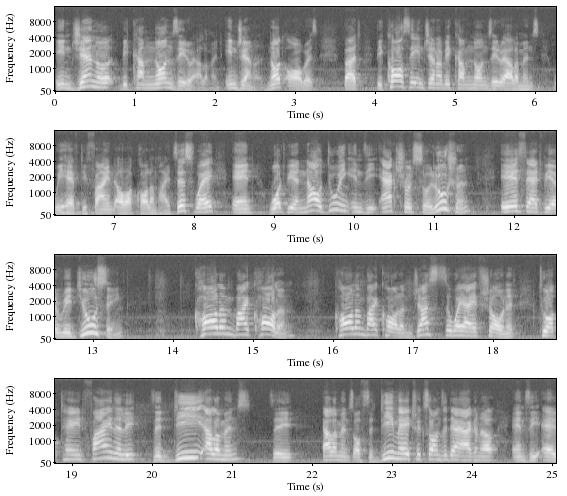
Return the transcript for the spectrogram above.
in general become non-zero element, in general, not always, but because they in general become non-zero elements, we have defined our column height this way, and what we are now doing in the actual solution is that we are reducing column by column, column by column, just the way I have shown it, to obtain finally the D elements, the elements of the D matrix on the diagonal and the L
